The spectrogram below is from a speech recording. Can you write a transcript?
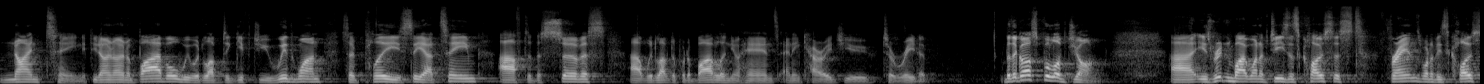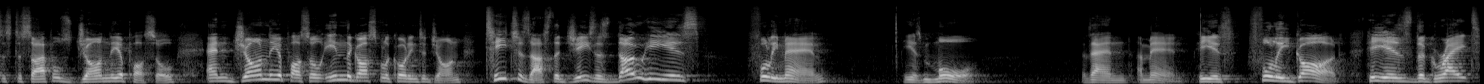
19. If you don't own a Bible, we would love to gift you with one. So please see our team after the service. Uh, we'd love to put a Bible in your hands and encourage you to read it. But the Gospel of John uh, is written by one of Jesus' closest friends, one of his closest disciples, John the Apostle. And John the Apostle, in the Gospel according to John, teaches us that Jesus, though he is fully man, he is more than a man. He is fully God. He is the great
